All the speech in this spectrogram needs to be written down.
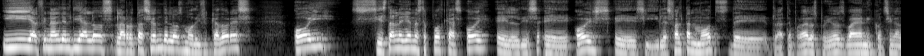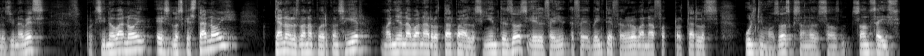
Y al final del día, los, la rotación de los modificadores. Hoy, si están leyendo este podcast, hoy, el, eh, hoy si les faltan mods de, de, la temporada de los periodos, vayan y consíganlos de una vez. Porque si no van hoy, es los que están hoy, ya no los van a poder conseguir. Mañana van a rotar para los siguientes dos y el 20 de febrero van a rotar los últimos dos, que son, los, son, seis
